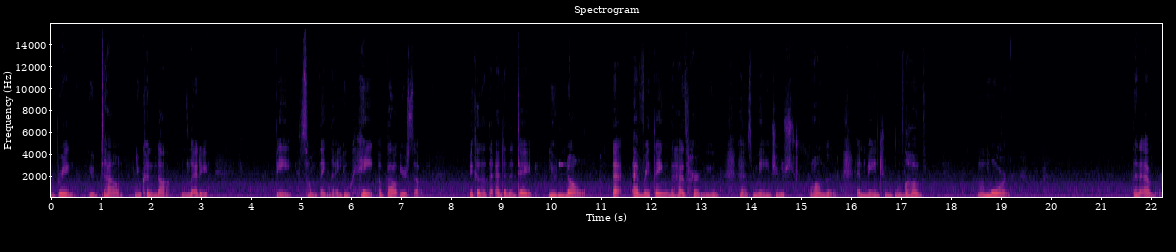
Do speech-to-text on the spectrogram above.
bring you down. You cannot let it be something that you hate about yourself. Because at the end of the day, you know that everything that has hurt you has made you stronger and made you love more than ever.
